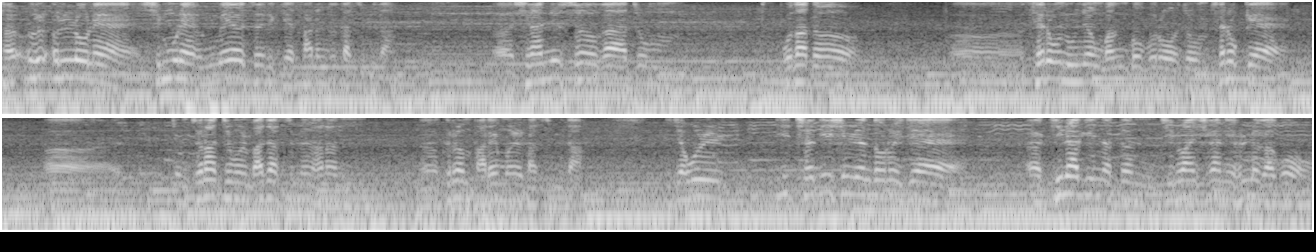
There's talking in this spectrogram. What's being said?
언- 언론에 신문에 얽매여서 이렇게 사는 것 같습니다. 어, 신한뉴스가 좀 보다 더 어, 새로운 운영 방법으로 좀 새롭게 어, 좀 전환점을 맞았으면 하는 어, 그런 바람을 갖습니다. 이제 올 2020년도는 이제 어, 기나긴 어떤 진화한 시간이 흘러가고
